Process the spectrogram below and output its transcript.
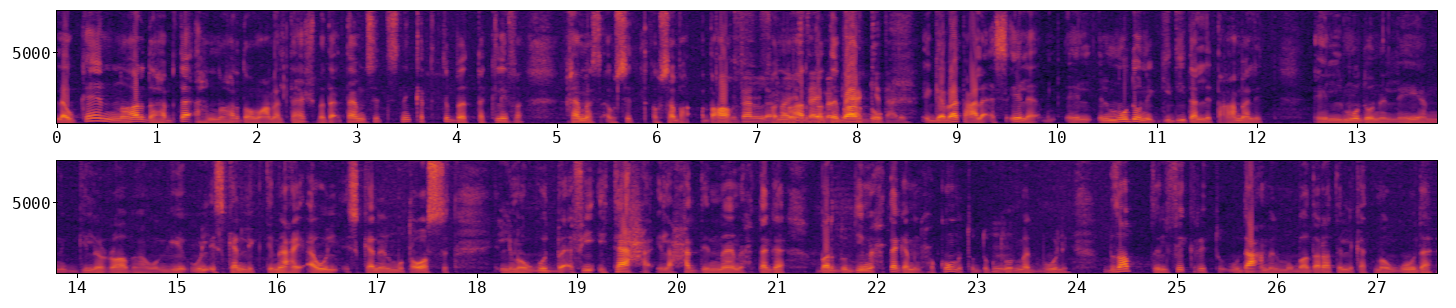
لو كان النهارده هبدأها النهارده وما عملتهاش بدأتها من ست سنين كانت تبقى التكلفة خمس أو ست أو سبع أضعاف. فالنهارده ده برضه إجابات على أسئلة. ال- المدن الجديدة اللي اتعملت المدن اللي هي من الجيل الرابع والإسكان الاجتماعي أو الإسكان المتوسط اللي موجود بقى فيه إتاحة إلى حد ما محتاجة برضو دي محتاجة من حكومة الدكتور مدبولي. ضبط الفكرة ودعم المبادرات اللي كانت موجودة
